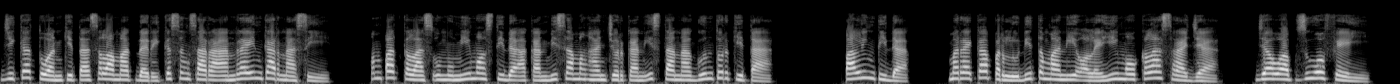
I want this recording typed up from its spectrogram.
Jika tuan kita selamat dari kesengsaraan reinkarnasi, empat kelas umum Mimos tidak akan bisa menghancurkan istana guntur kita. Paling tidak, mereka perlu ditemani oleh Yimo kelas raja. Jawab Zuo Fei.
